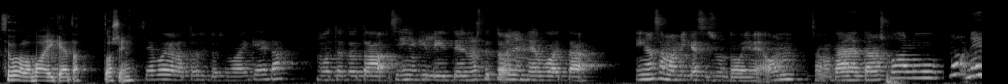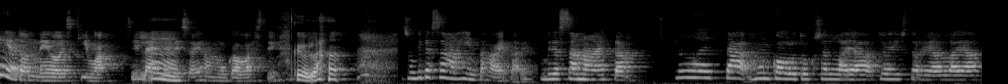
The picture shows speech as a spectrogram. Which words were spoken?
Se voi olla vaikeaa tosin. Se voi olla tosi tosi vaikeaa. Mutta tota, siihenkin liittyen on sitten toinen neuvo, että ihan sama mikä se sun toive on. Sanotaan, että olisiko haluu, no neljä tonnia olisi kiva. Sillä mm. se ihan mukavasti. Kyllä. Sun pitäisi sanoa hintahaitari. Sun pitäisi sanoa, että no että mun koulutuksella ja työhistorialla ja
